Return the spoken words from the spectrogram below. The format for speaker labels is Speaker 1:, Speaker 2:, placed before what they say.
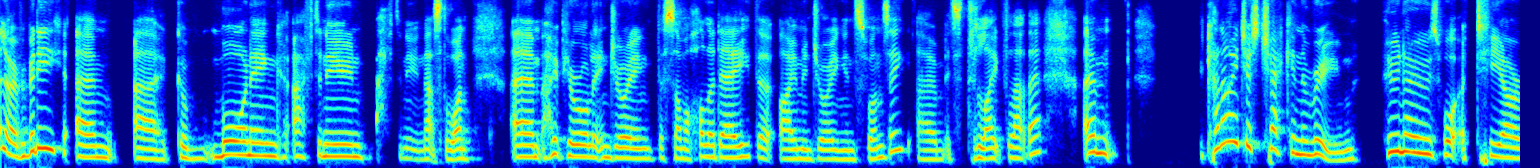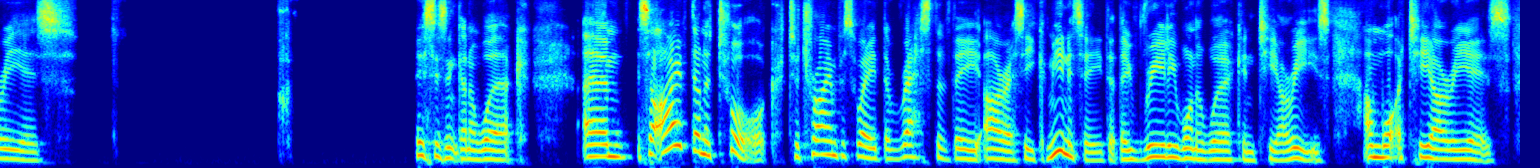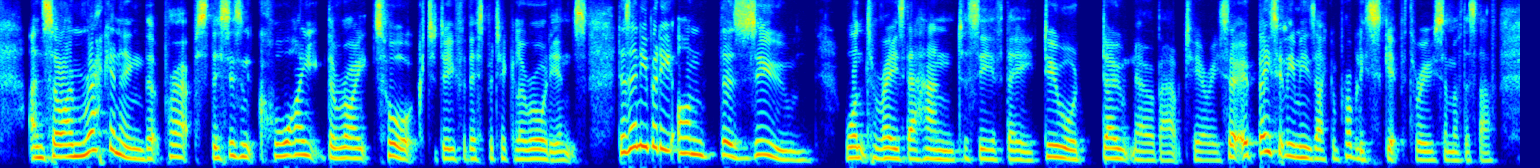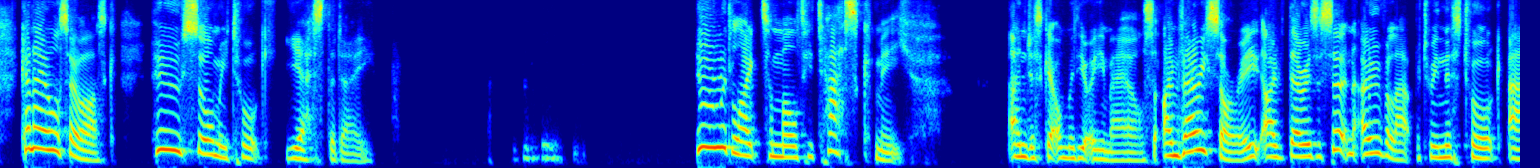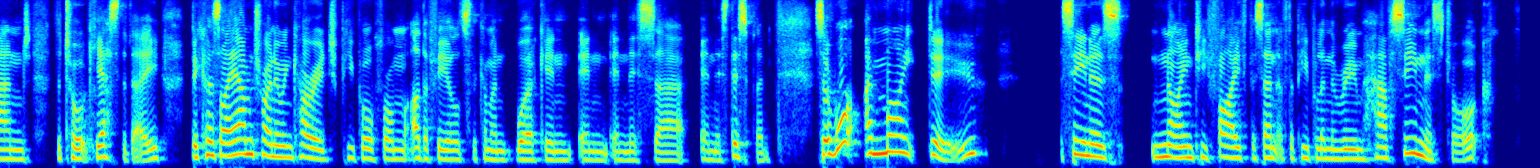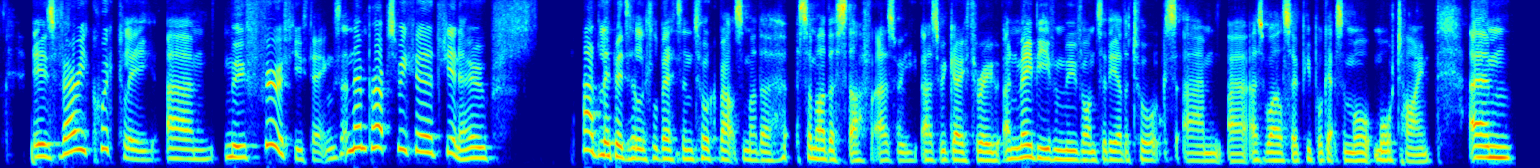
Speaker 1: Hello, everybody. Um, uh, good morning, afternoon, afternoon. That's the one. Um, hope you're all enjoying the summer holiday that I'm enjoying in Swansea. Um, it's delightful out there. Um, can I just check in the room? Who knows what a TRE is? This isn't going to work. Um, so I've done a talk to try and persuade the rest of the RSE community that they really want to work in TREs and what a TRE is. And so I'm reckoning that perhaps this isn't quite the right talk to do for this particular audience. Does anybody on the Zoom want to raise their hand to see if they do or don't know about TRE? So it basically means I can probably skip through some of the stuff. Can I also ask, who saw me talk yesterday? Who would like to multitask me? and just get on with your emails. I'm very sorry. I've, there is a certain overlap between this talk and the talk yesterday because I am trying to encourage people from other fields to come and work in in in this uh, in this discipline. So what I might do, seeing as 95% of the people in the room have seen this talk, is very quickly um, move through a few things, and then perhaps we could, you know, add lipids a little bit and talk about some other some other stuff as we as we go through, and maybe even move on to the other talks um, uh, as well, so people get some more more time. Um,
